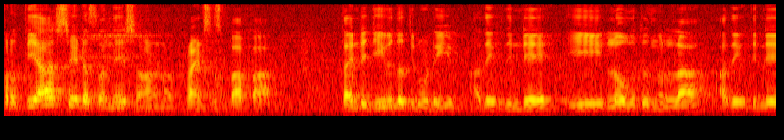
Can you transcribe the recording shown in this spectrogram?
പ്രത്യാശയുടെ സന്ദേശമാണ് ഫ്രാൻസിസ് പാപ്പ തന്റെ ജീവിതത്തിലൂടെയും അദ്ദേഹത്തിന്റെ ഈ ലോകത്തു നിന്നുള്ള അദ്ദേഹത്തിന്റെ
